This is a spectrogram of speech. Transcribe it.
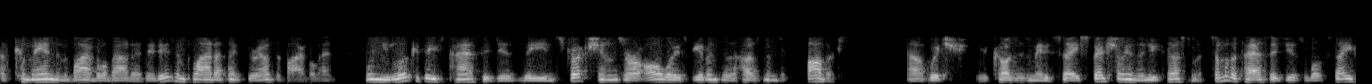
uh, command in the Bible about it. It is implied, I think, throughout the Bible. And when you look at these passages, the instructions are always given to the husbands or fathers, uh, which causes me to say, especially in the New Testament, some of the passages will say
